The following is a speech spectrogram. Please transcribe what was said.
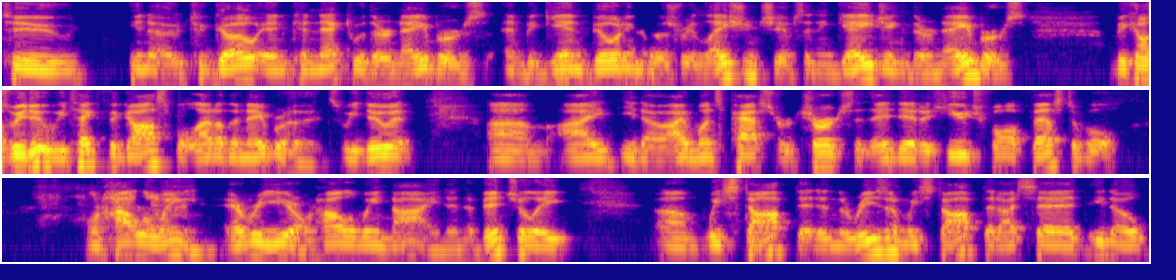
to you know to go and connect with their neighbors and begin building those relationships and engaging their neighbors because we do. We take the gospel out of the neighborhoods. We do it um, i you know i once pastored a church that they did a huge fall festival on halloween every year on halloween night and eventually um, we stopped it. And the reason we stopped it, I said, you know,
